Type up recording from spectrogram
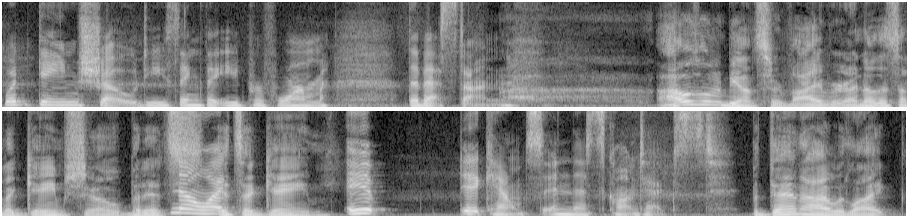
What game show do you think that you'd perform the best on? I always want to be on Survivor. I know that's not a game show, but it's No, I- it's a game. It it counts in this context. But then I would like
